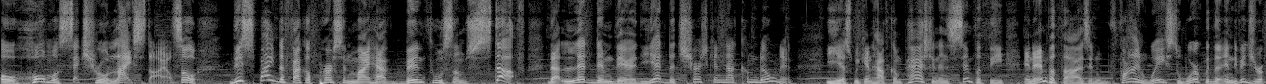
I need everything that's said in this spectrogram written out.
a homosexual lifestyle. So, despite the fact a person might have been through some stuff that led them there, yet the church cannot condone it. Yes, we can have compassion and sympathy and empathize and find ways to work with the individual,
